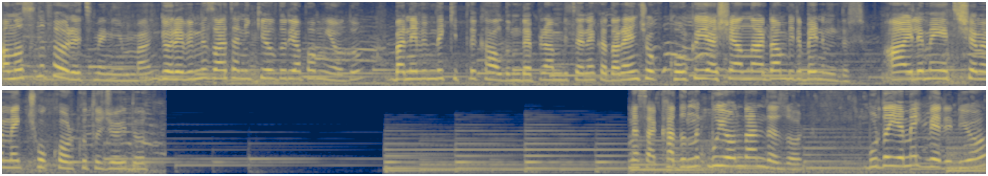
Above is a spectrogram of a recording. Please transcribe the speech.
Ana sınıf öğretmeniyim ben. Görevimi zaten iki yıldır yapamıyordum. Ben evimde kilitli kaldım deprem bitene kadar. En çok korku yaşayanlardan biri benimdir. Aileme yetişememek çok korkutucuydu. Mesela kadınlık bu yönden de zor. Burada yemek veriliyor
